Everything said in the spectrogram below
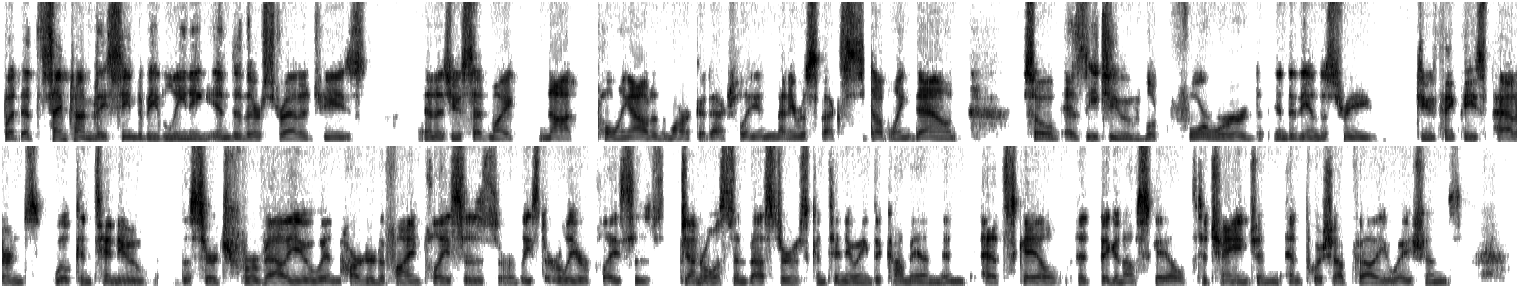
But at the same time they seem to be leaning into their strategies and as you said Mike, not pulling out of the market, actually, in many respects, doubling down. So, as each of you look forward into the industry, do you think these patterns will continue the search for value in harder to find places or at least earlier places? Generalist investors continuing to come in and at scale, at big enough scale to change and, and push up valuations.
